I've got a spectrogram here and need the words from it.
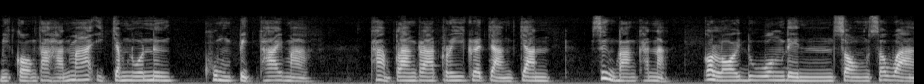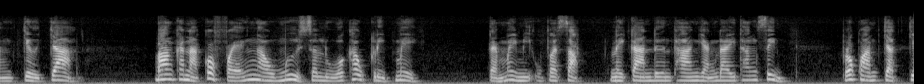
มีกองทหารม้าอีกจำนวนหนึ่งคุมปิดท้ายมา ท่ามกลางราตรีกระจ่างจันทร์ ซึ่งบางขณะก็ลอยดวงเด่นส่องสว่างเจิดจ้า บางขณะก็แฝงเงามืดสลัวเข้ากลีบเมฆ แต่ไม่มีอุปสรรคในการเดินทางอย่างใดทั้งสิ้น เพราะความจัดเจ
